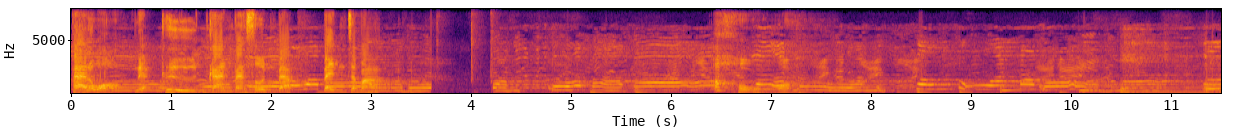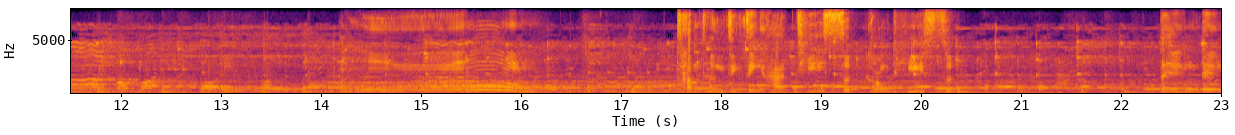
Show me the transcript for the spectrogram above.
แปลแล้วหรอเนี่ยคือการแปรโซนแบบเบนจมาโอ้โห ค่ะที่สุดของที่สุด ตึงดึง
